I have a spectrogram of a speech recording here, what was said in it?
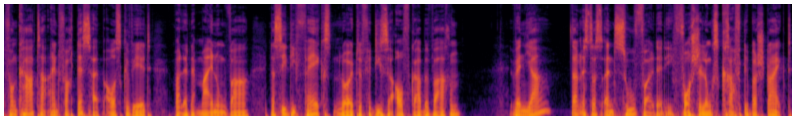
von Carter einfach deshalb ausgewählt, weil er der Meinung war, dass sie die fähigsten Leute für diese Aufgabe waren? Wenn ja, dann ist das ein Zufall, der die Vorstellungskraft übersteigt.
